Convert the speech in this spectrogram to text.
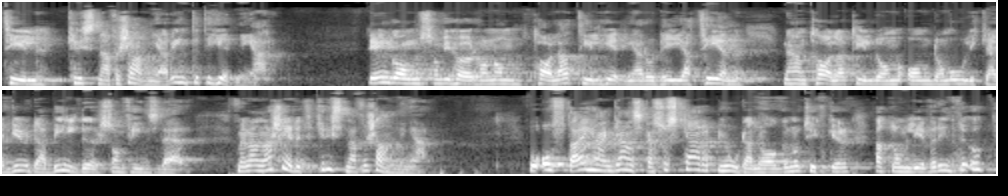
till kristna församlingar, inte till hedningar. Det är en gång som vi hör honom tala till hedningar och det är i Aten när han talar till dem om de olika gudabilder som finns där. Men annars är det till kristna församlingar. Och ofta är han ganska så skarp i ordalagen och tycker att de lever inte upp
